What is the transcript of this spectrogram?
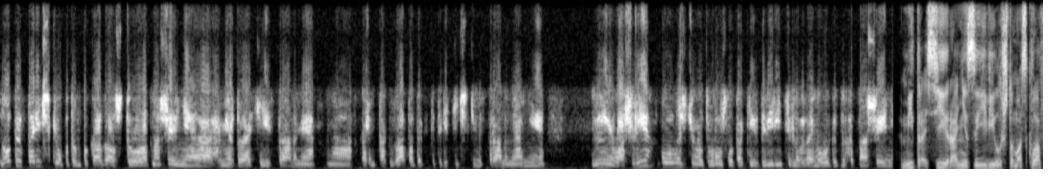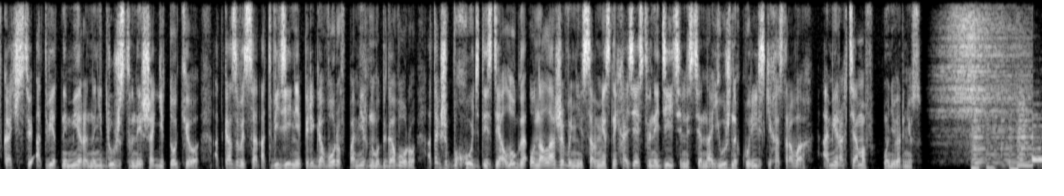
Ну вот исторический опыт, он показал, что отношения между Россией и странами, а, скажем так, Запада, капиталистическими странами, они не вошли полностью вот в русло таких доверительных взаимовыгодных отношений. МИД России ранее заявил, что Москва в качестве ответной меры на недружественные шаги Токио отказывается от ведения переговоров по мирному договору, а также выходит из диалога о налаживании совместной хозяйственной деятельности на Южных Курильских островах. Амир Ахтямов, Univer News. Thank you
